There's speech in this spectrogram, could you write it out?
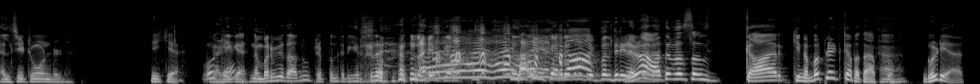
L C two hundred ये क्या है? वो क्या नंबर भी बता दूँ ट्रिपल थ्री लाइव कर लाइव कर triple three Atif Aslam car की नंबर प्लेट का पता है आपको? हाँ। गुड यार।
